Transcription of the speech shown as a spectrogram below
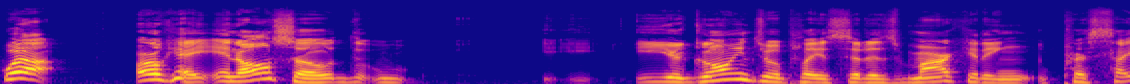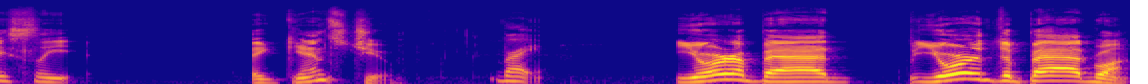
well, okay, and also th- you're going to a place that is marketing precisely against you. Right. You're a bad. You're the bad one.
